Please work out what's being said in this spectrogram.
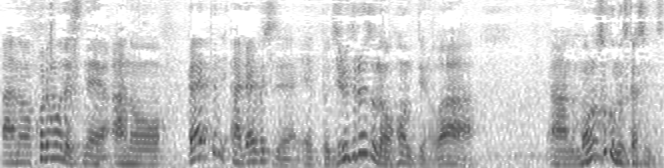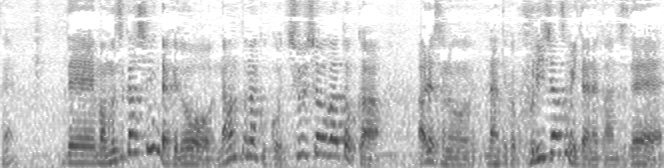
あのこれもですね、あのライブあライブじゃない、えっとジルドゥルーズの本っていうのはあのものすごく難しいんですね。で、まあ難しいんだけど、なんとなくこう抽象画とかあるいはそのなんていうかフリージャズみたいな感じで。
